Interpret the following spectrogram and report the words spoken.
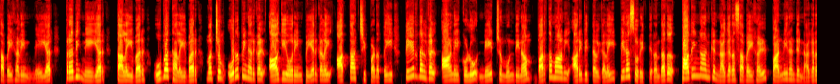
சபைகளின் மேயர் பிரதி மேயர் தலைவர் உப தலைவர் மற்றும் உறுப்பினர்கள் ஆகியோரின் பெயர்களை அத்தாட்சிப்படுத்தி தேர்தல்கள் ஆணைக்குழு நேற்று முன்தினம் வர்த்தமானி அறிவித்தல்களை பிரசுரித்திருந்தது. பதினான்கு நகர சபைகள் பன்னிரண்டு நகர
